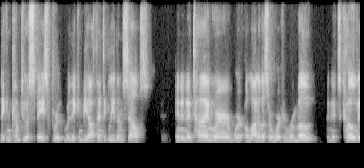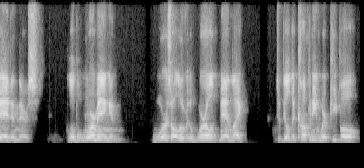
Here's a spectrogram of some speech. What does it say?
they can come to a space where, where they can be authentically themselves. And in a time where, where a lot of us are working remote and it's COVID and there's global warming and wars all over the world, man, like to build a company where people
